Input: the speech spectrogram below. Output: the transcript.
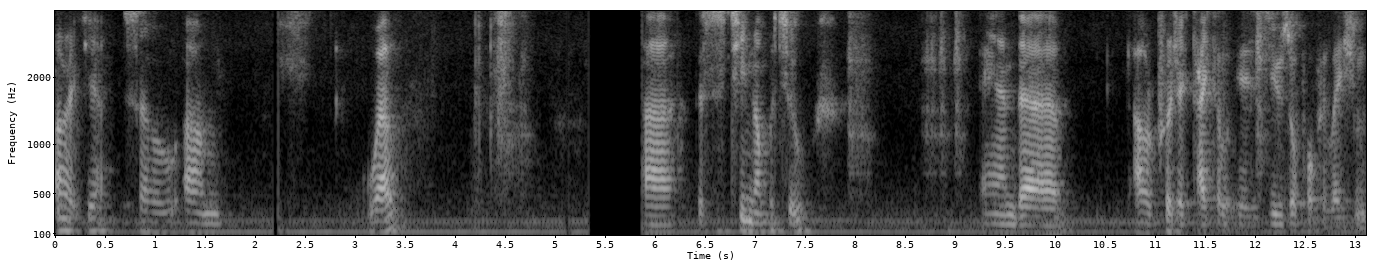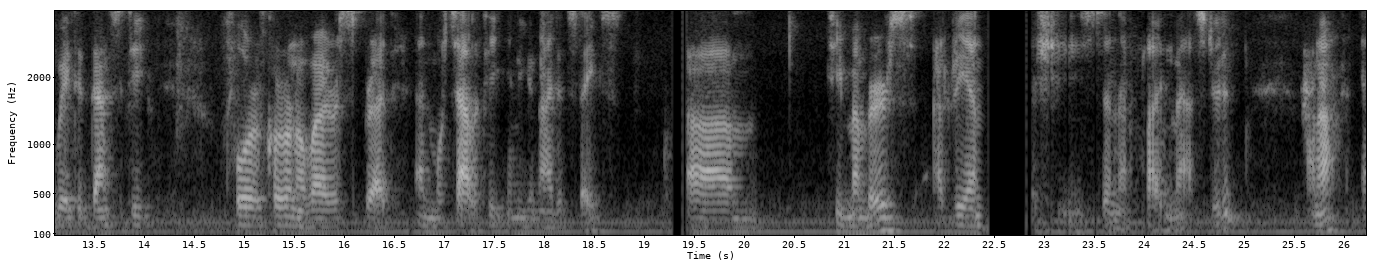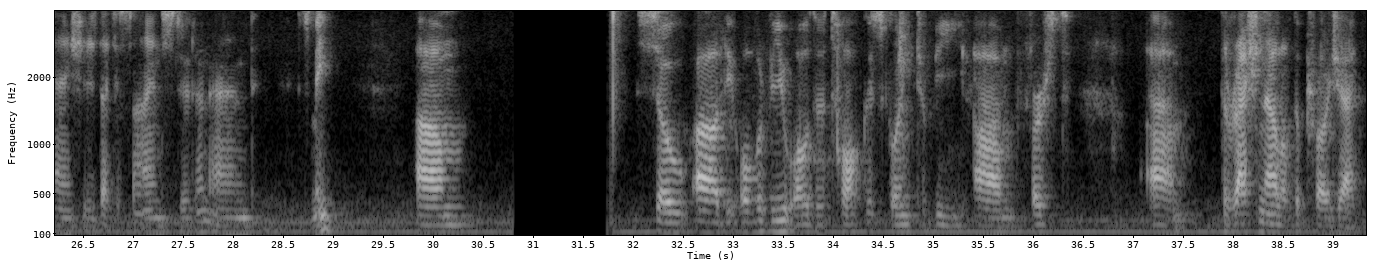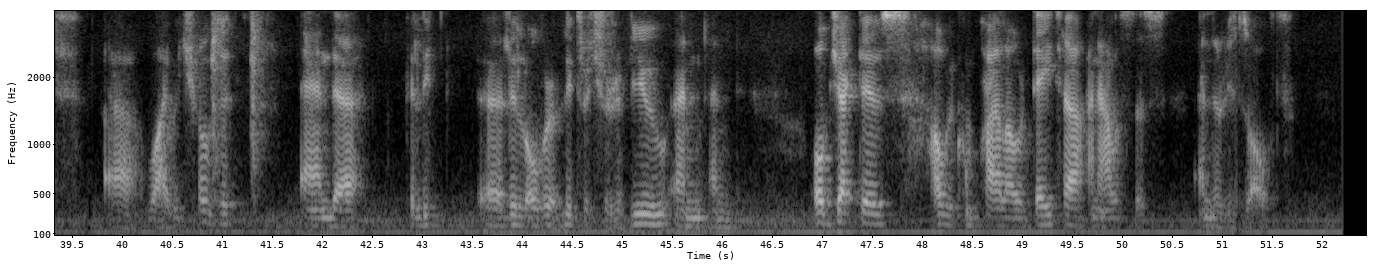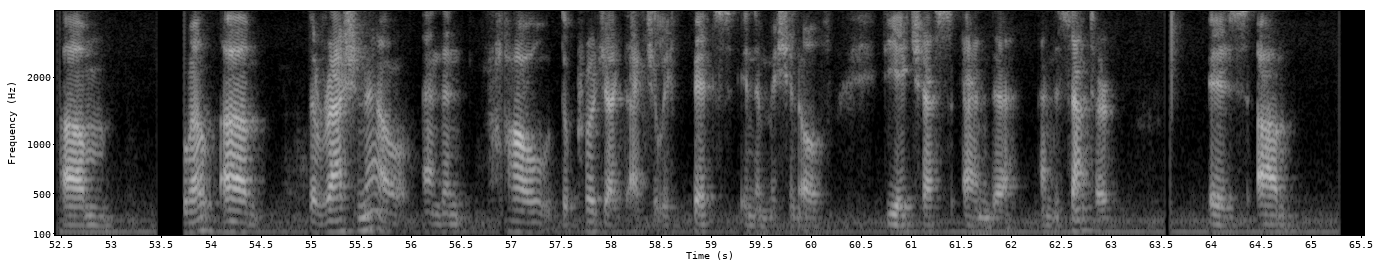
All right, yeah. So, um, well, uh, this is team number two. And uh, our project title is User Population Weighted Density for Coronavirus Spread and Mortality in the United States. Um, team members, Adrienne, she's an applied math student. Hannah, and she's data science student, and it's me. Um, so uh, the overview of the talk is going to be um, first um, the rationale of the project, uh, why we chose it, and uh, uh, little over literature review and, and objectives, how we compile our data analysis, and the result. Um, well, um, the rationale and then how the project actually fits in the mission of DHS and uh, and the center is um,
